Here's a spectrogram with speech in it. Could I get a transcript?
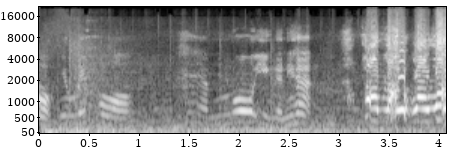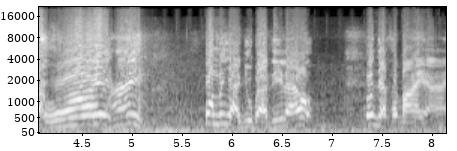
อกยังไม่พอแถมยังโง่อีกนะเนี่ยความรักของเราอะ โอ้ยไอ้ต้นไม่อยากอยู่แบบนี้แล้ว ต้นอยากสบายอะไอ้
